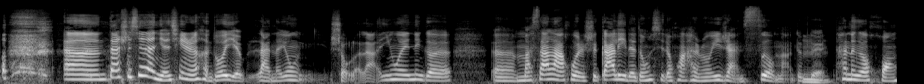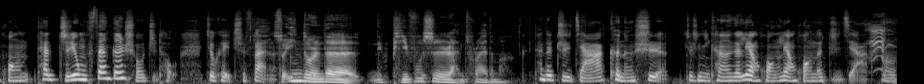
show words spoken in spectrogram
嗯，但是现在年轻人很多也懒得用手了啦，因为那个呃玛莎拉或者是咖喱的东西的话，很容易染色嘛，对不对？嗯它那个黄黄，它只用三根手指头就可以吃饭了。所以印度人的那个皮肤是染出来的吗？他的指甲可能是，就是你看那个亮黄亮黄的指甲，嗯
